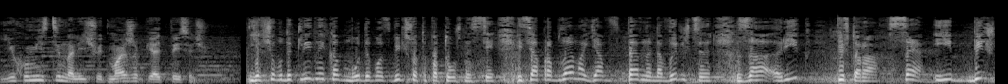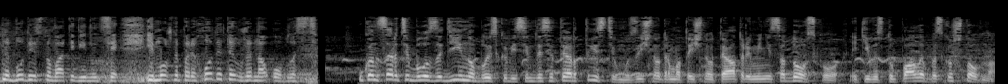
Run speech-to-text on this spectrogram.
Їх у місті налічують майже 5 тисяч. Якщо буде клініка, будемо збільшувати потужності. І ця проблема, я впевнена, вирішиться за рік-півтора. Все. І більш не буде існувати в Вінниці. І можна переходити вже на область. У концерті було задіяно близько 80 артистів музично-драматичного театру імені Садовського, які виступали безкоштовно.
